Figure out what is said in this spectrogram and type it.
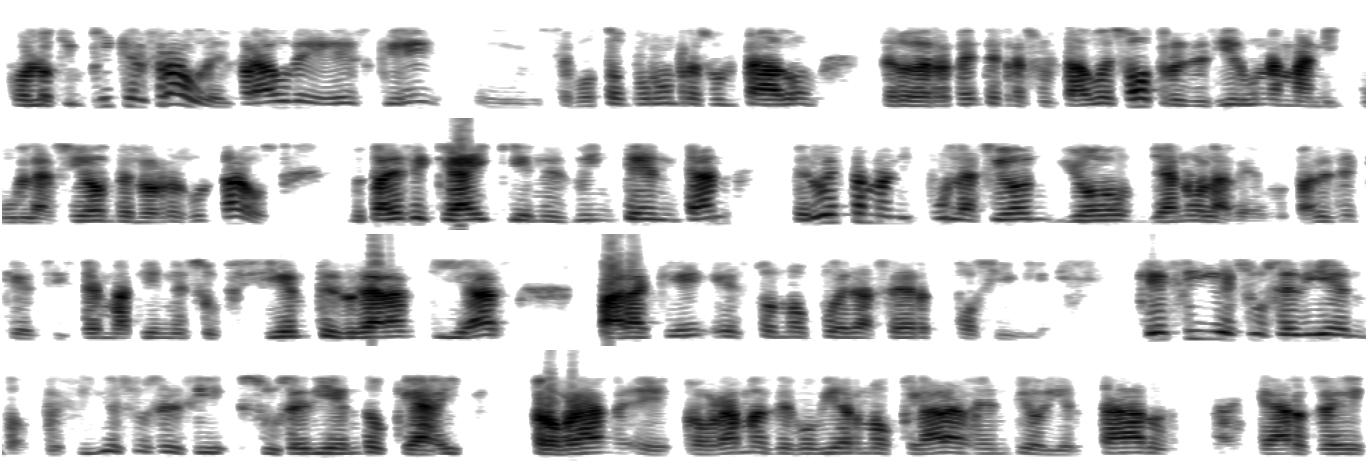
con lo que implica el fraude. El fraude es que eh, se votó por un resultado pero de repente el resultado es otro, es decir, una manipulación de los resultados. Me parece que hay quienes lo intentan, pero esta manipulación yo ya no la veo. Me parece que el sistema tiene suficientes garantías para que esto no pueda ser posible. ¿Qué sigue sucediendo? Pues sigue sucediendo que hay eh, programas de gobierno claramente orientados a canjearse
